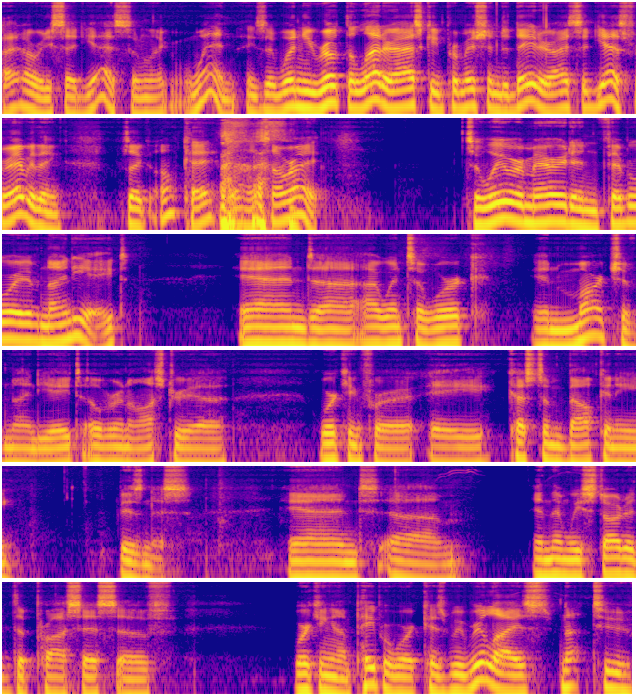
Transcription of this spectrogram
"I already said yes." I'm like, "When?" He said, "When you wrote the letter asking permission to date her." I said, "Yes for everything." I was like, "Okay, well, that's all right." So we were married in February of '98, and uh, I went to work in March of '98 over in Austria, working for a custom balcony business, and um, and then we started the process of working on paperwork because we realized not too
